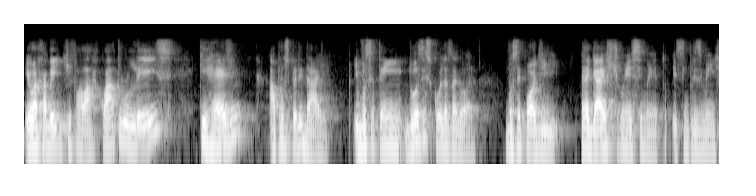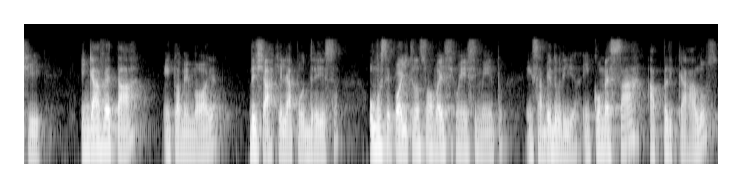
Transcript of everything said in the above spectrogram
Eu acabei de te falar quatro leis que regem a prosperidade. E você tem duas escolhas agora. Você pode pegar este conhecimento e simplesmente engavetar em tua memória, deixar que ele apodreça, ou você pode transformar esse conhecimento em sabedoria, em começar a aplicá-los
